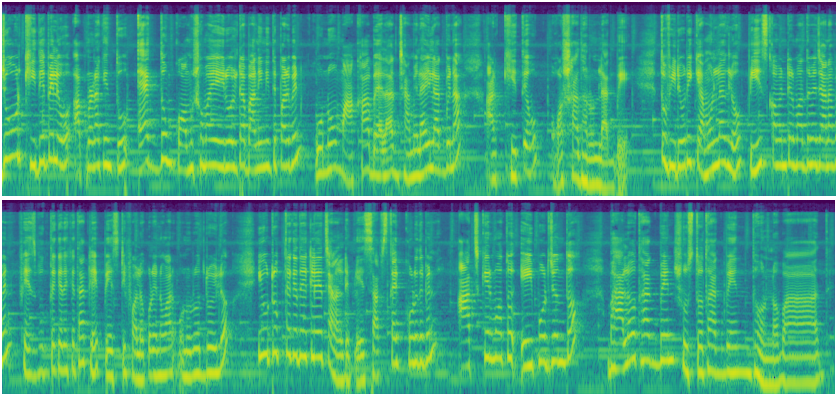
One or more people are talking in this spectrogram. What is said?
জোর খিদে পেলেও আপনারা কিন্তু একদম কম সময়ে এই রোলটা বানিয়ে নিতে পারবেন। কোনো মাখা, বেলার ঝামেলাই লাগবে না আর খেতেও অসাধারণ লাগবে। তো ভিডিওটি কেমন লাগল প্লিজ কমেন্টের মাধ্যমে জানাবেন। ফেসবুক থেকে দেখে থাকলে পেজটি ফলো করে নেওয়ার অনুরোধ রইল। ইউটিউব থেকে দেখলে চ্যানেলটি প্লিজ সাবস্ক্রাইব করে দেবেন। আজকের মতো এই পর্যন্ত। ভালো থাকবেন, সুস্থ থাকবেন। ধন্যবাদ।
